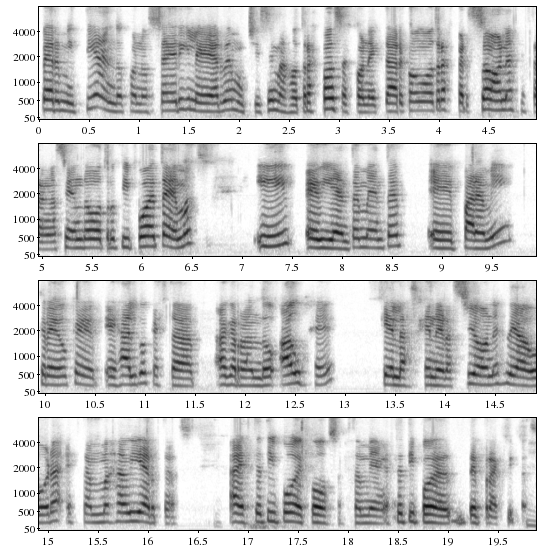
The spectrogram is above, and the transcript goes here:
permitiendo conocer y leer de muchísimas otras cosas, conectar con otras personas que están haciendo otro tipo de temas Y evidentemente, eh, para mí, creo que es algo que está agarrando auge, que las generaciones de ahora están más abiertas a este tipo de cosas también, a este tipo de, prácticas.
